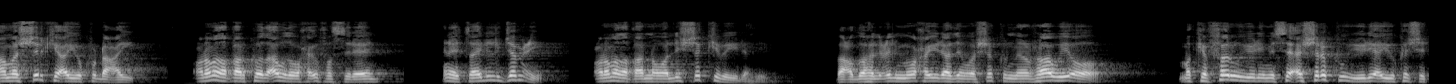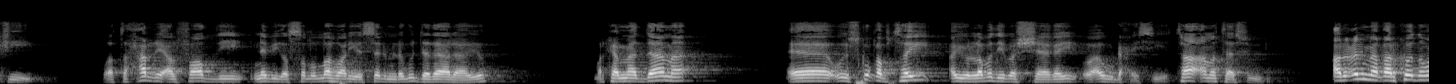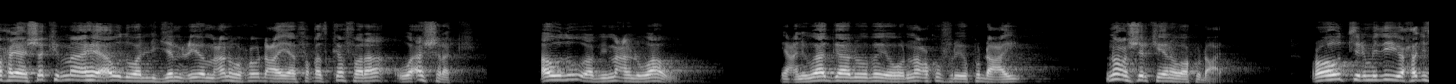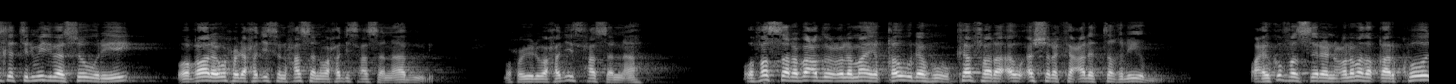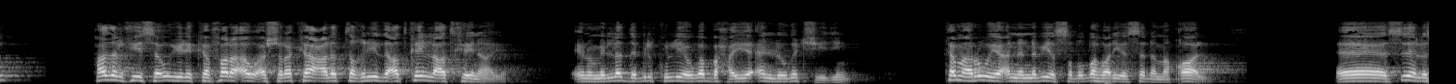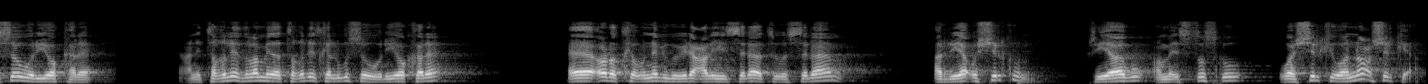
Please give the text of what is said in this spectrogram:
ama shirki ayuu ku dhacay. Culammada qaarkood awda waxay u fasireen inay tahay liljamci culammada qaarna waa lishaki bay yidhahdeen bacdu ahlicilmi waxay yidhahdeen waa shakun min araawi oo ma kafaruu yidhi mise ashrakuu yidhi ayuu ka shakiyey. Waa taxari alfaaddii nebiga sala allahu aleyh wasalam lagu dadaalaayo. Marka maadaama uu isku qabtay ayuu labadiiba sheegay oo aw dhexaysiiyey taa ama taasuu yidhi. Ahlucilmiga qaarkoodna waxay dhahaen shaki ma ahe awdu waa lijamci oo macnuhu wuxuu dhacayaa faqad kafara wa ashrak. Awdu waa bimacna alwaaw yacni waa gaaloobay oo nooc kufriga ku dhacay. Nooc shirkigana waa ku dhacay. Rawaahu tirmidiyu xadiiska tirmidi baa soo wariyey wa qaala wuxuu yidhi xadiisun xasan waa xadiis xasan ah buu yidhi. Wuxuu yidhi waa xadiis xasan ah wa fasara bacdu culamaa'i qowlahu kafara aw ashraka cala ataqliid waxay ku fasireen culammada qaarkood hadalkiisa uu yidhi kafara aw ashraka cala ataqliidi adkayn la adkaynaayo. Inuu milladda bilkulliya uga baxayo aan looga jeedin. Kamaa ruwiya ana anabiya sala allahu aleyh wasalama qaal sida la soo wariyoo kale yacnii taqliid la mida taqliidka lagu soo wariyoo kale ee odrhodka uu nebigu yidhi calayhi salaatu wasalaam alriyaau shirkun riyaagu ama istusku waa shirki waa nooc shirki ah.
